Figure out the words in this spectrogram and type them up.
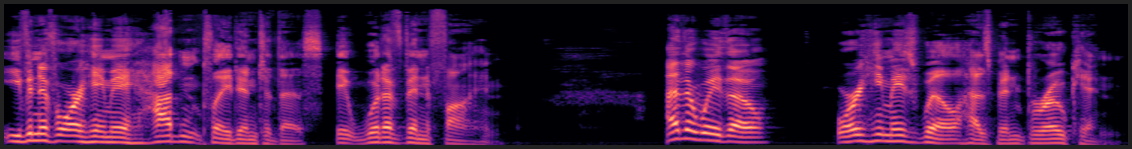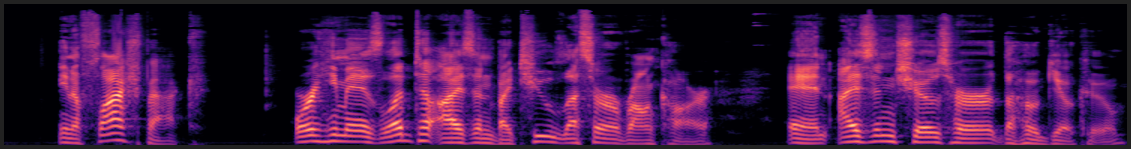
Even if Orihime hadn't played into this, it would have been fine. Either way, though, Orihime's will has been broken. In a flashback, Orihime is led to Aizen by two lesser Arrancar, and Aizen shows her the Hogyoku.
